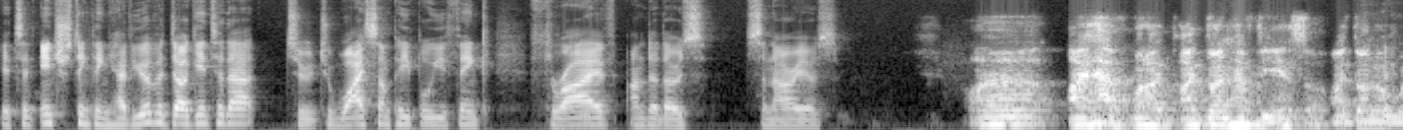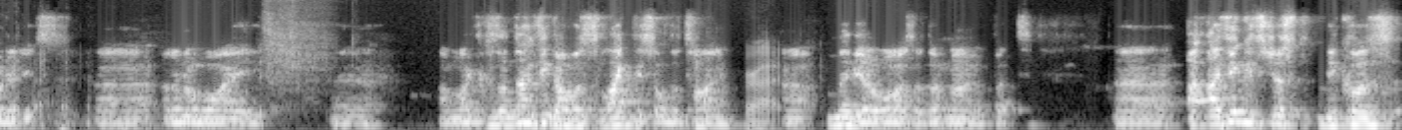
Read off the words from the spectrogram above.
It's an interesting thing. Have you ever dug into that to to why some people you think thrive under those scenarios? Uh, I have, but I, I don't have the answer. I don't know what it is. Uh, I don't know why uh, I'm like because I don't think I was like this all the time. Right. Uh, maybe I was. I don't know, but uh, I, I, think it's just because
